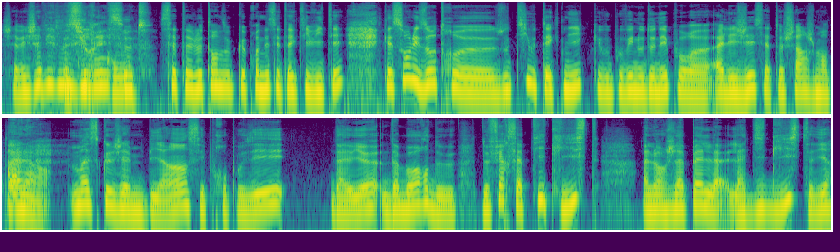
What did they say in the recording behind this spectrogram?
j'avais jamais mesuré ce, le temps que prenait cette activité. Quels sont les autres euh, outils ou techniques que vous pouvez nous donner pour euh, alléger cette charge mentale? Alors, moi, ce que j'aime bien, c'est proposer d'ailleurs d'abord de, de faire sa petite liste. Alors, je l'appelle la did list, c'est-à-dire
